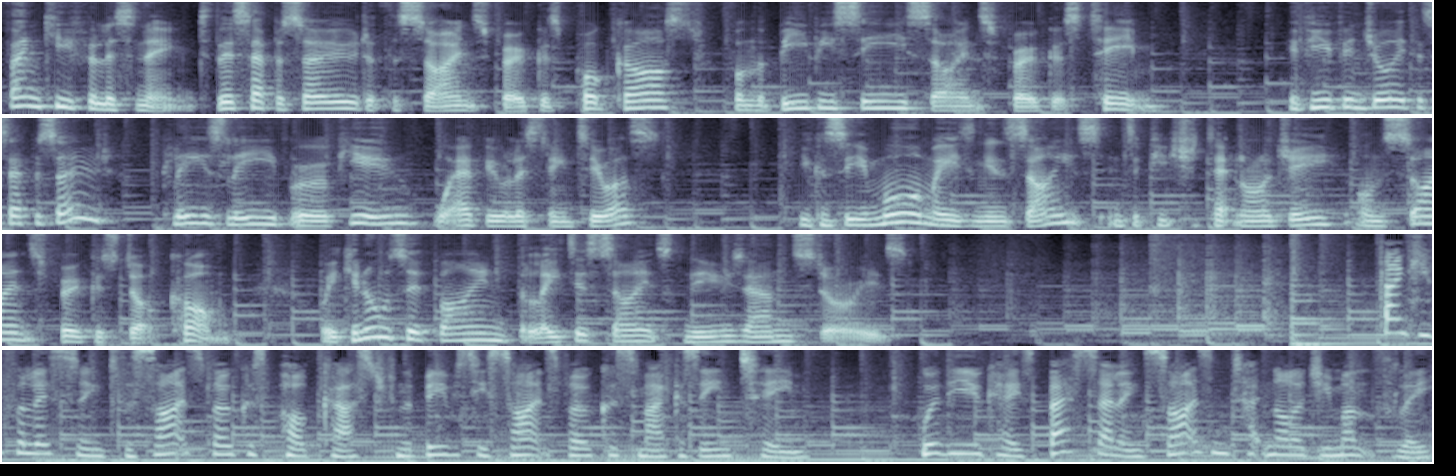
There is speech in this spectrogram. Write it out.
Thank you for listening to this episode of the Science Focus podcast from the BBC Science Focus team. If you've enjoyed this episode, please leave a review wherever you're listening to us. You can see more amazing insights into future technology on sciencefocus.com, where you can also find the latest science news and stories. Thank you for listening to the Science Focus podcast from the BBC Science Focus magazine team. We're the UK's best selling science and technology monthly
